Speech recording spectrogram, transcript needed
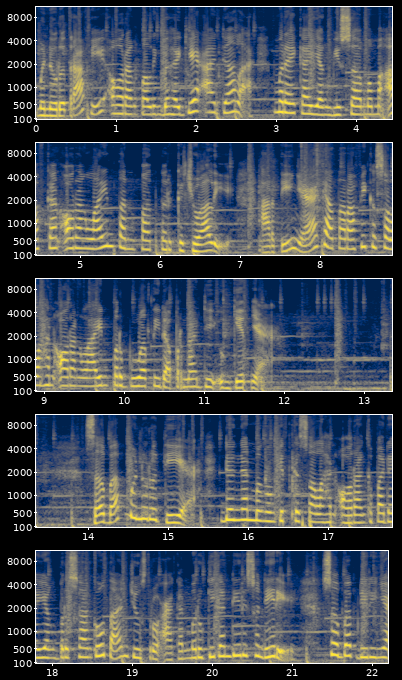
menurut Raffi, orang paling bahagia adalah mereka yang bisa memaafkan orang lain tanpa terkecuali. Artinya, kata Raffi, kesalahan orang lain perbuat tidak pernah diungkitnya. Sebab menurut dia, dengan mengungkit kesalahan orang kepada yang bersangkutan justru akan merugikan diri sendiri, sebab dirinya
